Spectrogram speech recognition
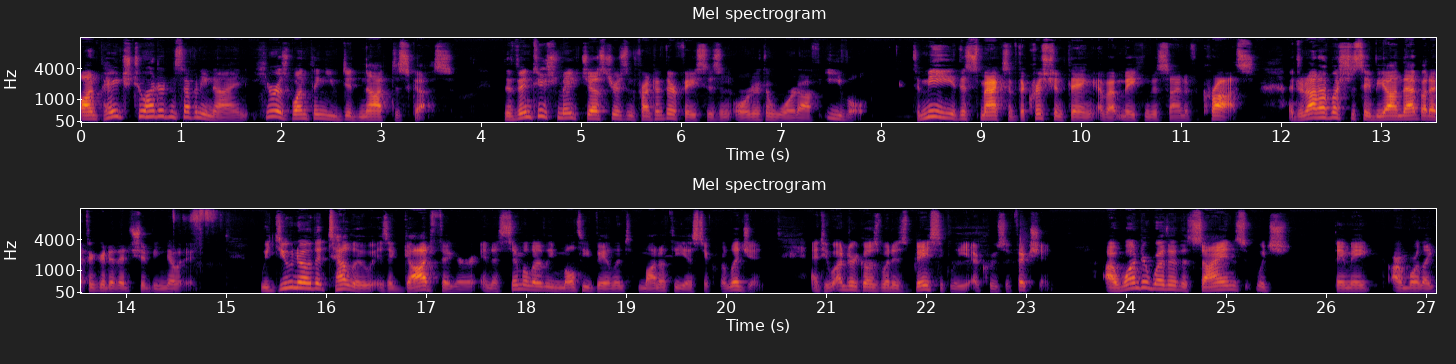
On page 279, here is one thing you did not discuss. The Vintish make gestures in front of their faces in order to ward off evil. To me, this smacks of the Christian thing about making the sign of the cross. I do not have much to say beyond that, but I figured that it should be noted. We do know that Tehlu is a god figure in a similarly multivalent monotheistic religion, and who undergoes what is basically a crucifixion. I wonder whether the signs which they make are more like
